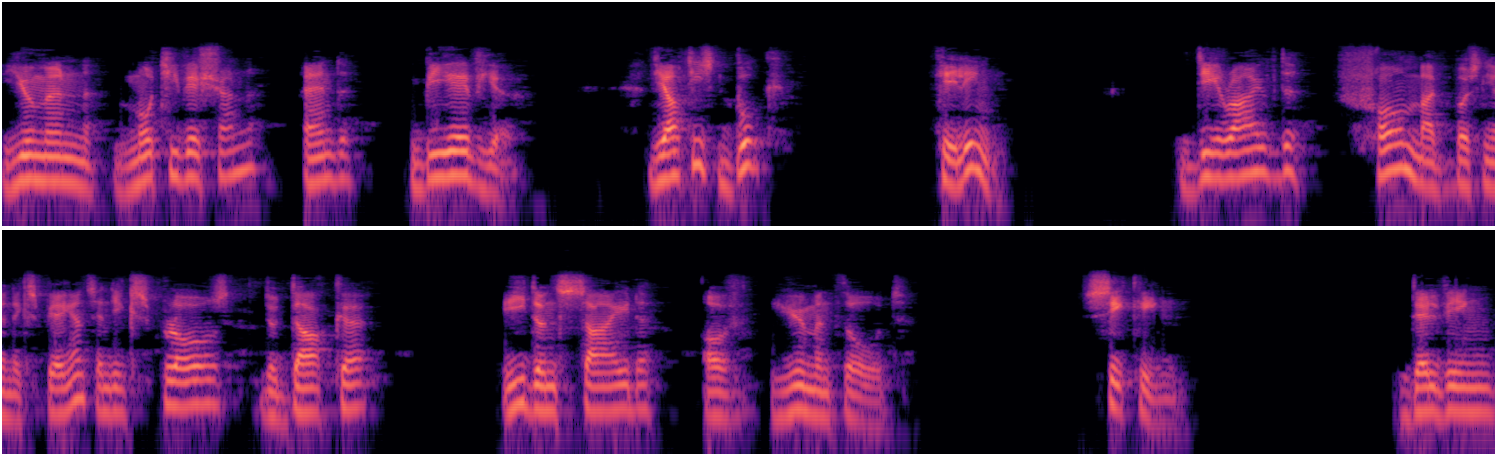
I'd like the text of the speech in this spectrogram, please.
human motivation, and behavior. The artist's book, Killing, derived from my Bosnian experience and explores the darker, hidden side of human thought, seeking, delving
